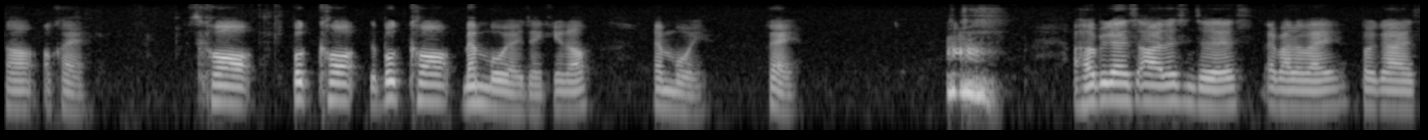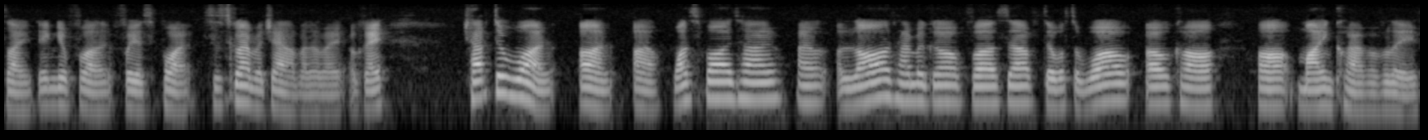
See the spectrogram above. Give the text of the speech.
Uh, okay. It's called book called the book called Memory I think, you know boy, Okay. I hope you guys are listening to this, uh, by the way. But guys, like, thank you for for your support. Subscribe my channel, by the way. Okay. Chapter one on uh, once upon a time, a long time ago, first up, there was a world called uh, Minecraft, I believe.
